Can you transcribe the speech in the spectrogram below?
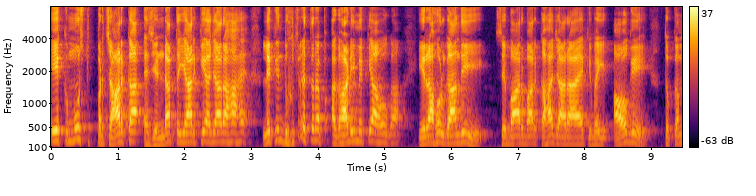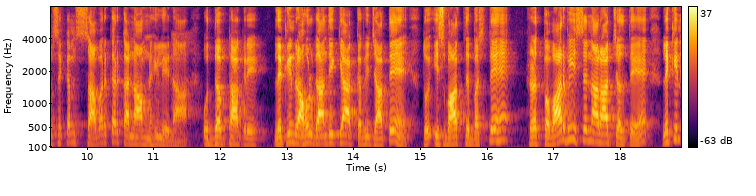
एक मुश्त प्रचार का एजेंडा तैयार किया जा रहा है। लेकिन दूसरे तरफ़ अघाड़ी में क्या होगा? ये राहुल गांधी से बार बार कहा जा रहा है कि भाई आओगे तो कम से कम सावरकर का नाम नहीं लेना, उद्धव ठाकरे। लेकिन राहुल गांधी क्या कभी जाते हैं तो इस बात से बचते हैं। शरद पवार भी इससे नाराज़ चलते हैं। लेकिन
